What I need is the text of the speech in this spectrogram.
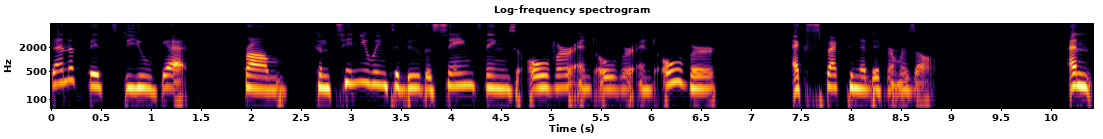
benefits do you get from continuing to do the same things over and over and over, expecting a different result? And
